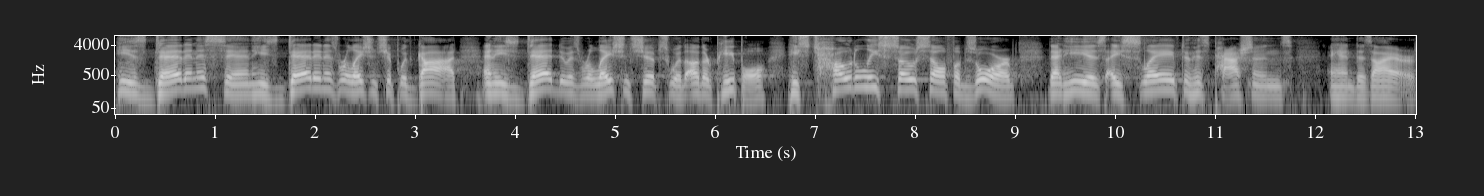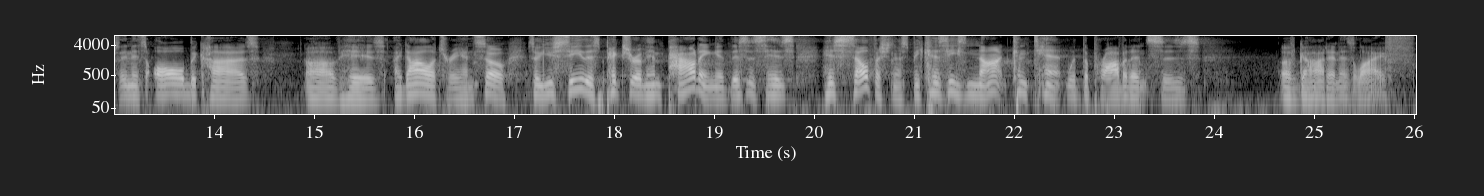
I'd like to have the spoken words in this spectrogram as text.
He is dead in his sin, he's dead in his relationship with God, and he's dead to his relationships with other people. He's totally so self absorbed that he is a slave to his passions and desires. And it's all because of his idolatry. And so, so you see this picture of him pouting. This is his, his selfishness because he's not content with the providences of God in his life.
